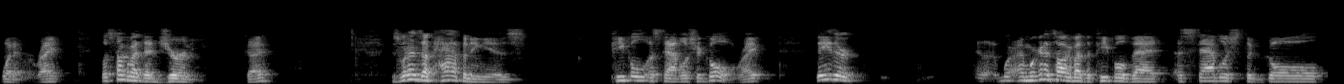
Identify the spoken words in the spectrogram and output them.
whatever, right? Let's talk about that journey, okay? Because what ends up happening is people establish a goal, right? they either, and we're going to talk about the people that establish the goal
